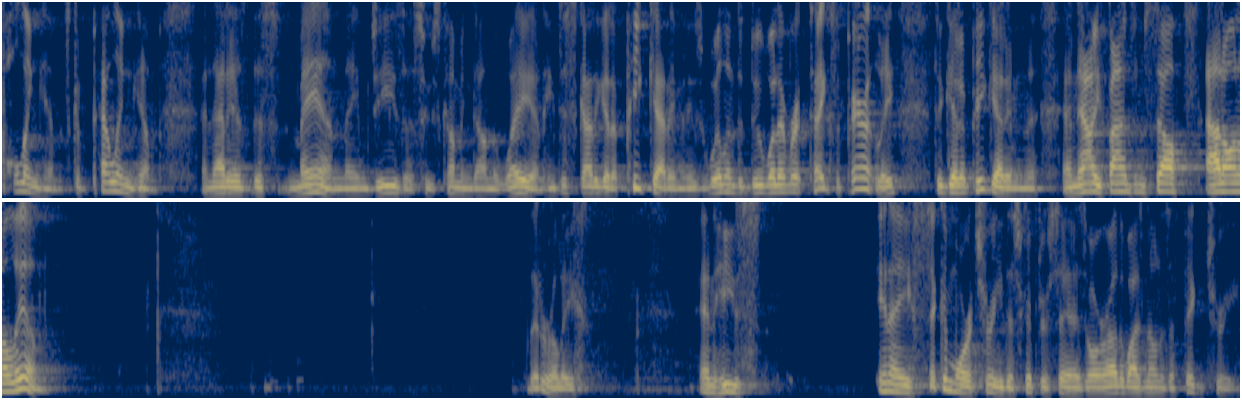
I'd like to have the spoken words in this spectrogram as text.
pulling him, it's compelling him. And that is this man named Jesus who's coming down the way, and he just got to get a peek at him, and he's willing to do whatever it takes, apparently, to get a peek at him. And now he finds himself out on a limb. Literally. And he's in a sycamore tree, the scripture says, or otherwise known as a fig tree.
